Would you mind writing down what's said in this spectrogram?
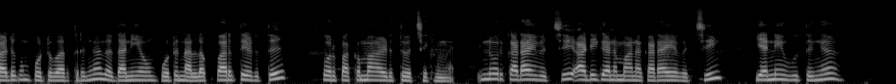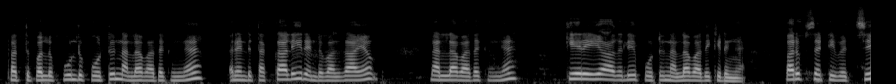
கடுகும் போட்டு வறுத்துருங்க. அந்த தனியாவும் போட்டு நல்லா வறுத்து எடுத்து ஒரு பக்கமாக எடுத்து வச்சுக்கோங்க. இன்னொரு கடாயை வச்சு அடிகனமான கடாயை வச்சு எண்ணெய் ஊற்றுங்க பத்து பல்லு பூண்டு போட்டு நல்லா வதக்குங்க. ரெண்டு தக்காளி ரெண்டு வெங்காயம் நல்லா வதக்குங்க. கீரையும் அதிலே போட்டு நல்லா வதக்கிடுங்க. பருப்பு சட்டி வச்சு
